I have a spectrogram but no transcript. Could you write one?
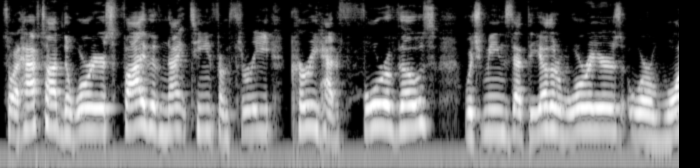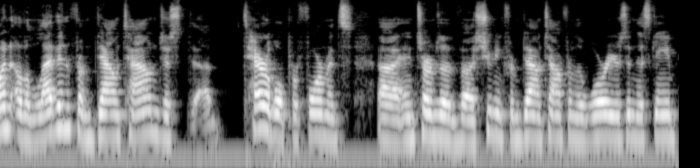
So at halftime, the Warriors, 5 of 19 from 3. Curry had 4 of those, which means that the other Warriors were 1 of 11 from downtown. Just uh, terrible performance uh, in terms of uh, shooting from downtown from the Warriors in this game.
